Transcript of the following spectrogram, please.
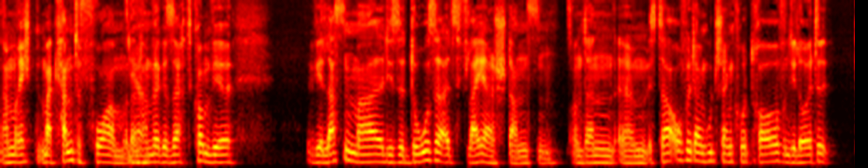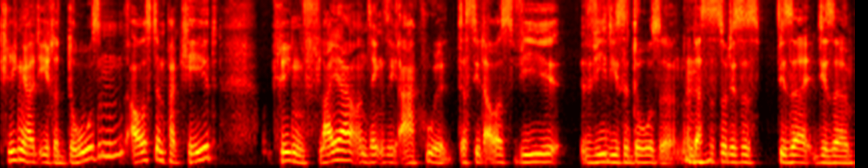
haben recht markante Formen. Und ja. dann haben wir gesagt, komm, wir, wir lassen mal diese Dose als Flyer stanzen. Und dann ähm, ist da auch wieder ein Gutscheincode drauf und die Leute kriegen halt ihre Dosen aus dem Paket, kriegen einen Flyer und denken sich, ah cool, das sieht aus wie, wie diese Dose. Und mhm. das ist so dieses, dieser, diese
